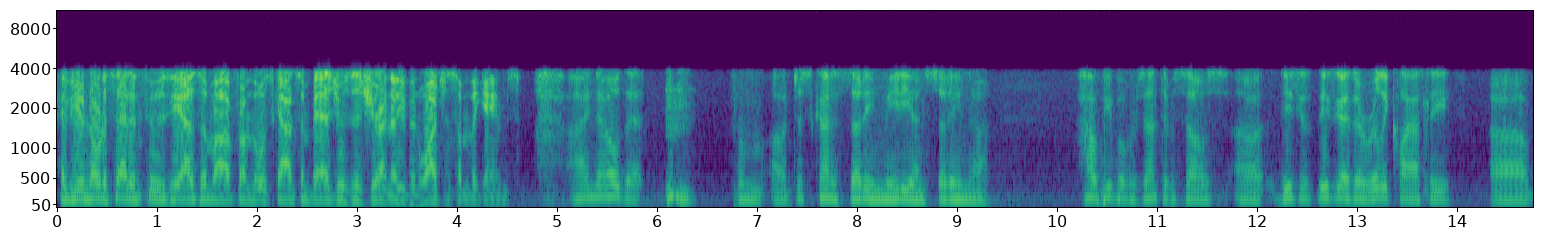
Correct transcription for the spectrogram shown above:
have you noticed that enthusiasm uh, from the Wisconsin Badgers this year? I know you've been watching some of the games. I know that from uh, just kind of studying media and studying uh, how people present themselves. These these guys are really classy. Bo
